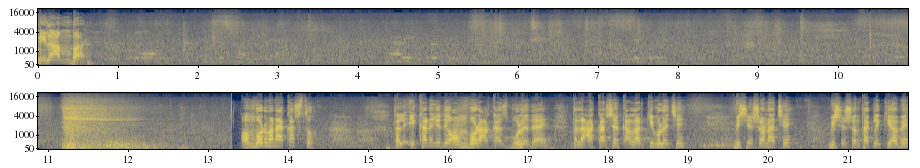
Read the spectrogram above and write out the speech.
নীলাম্বার। অম্বর মানে আকাশ তো। তাহলে এখানে যদি অম্বর আকাশ বলে দেয়, তাহলে আকাশের কালার কি বলেছে? বিশেষণ আছে। বিশেষণ থাকলে কি হবে?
